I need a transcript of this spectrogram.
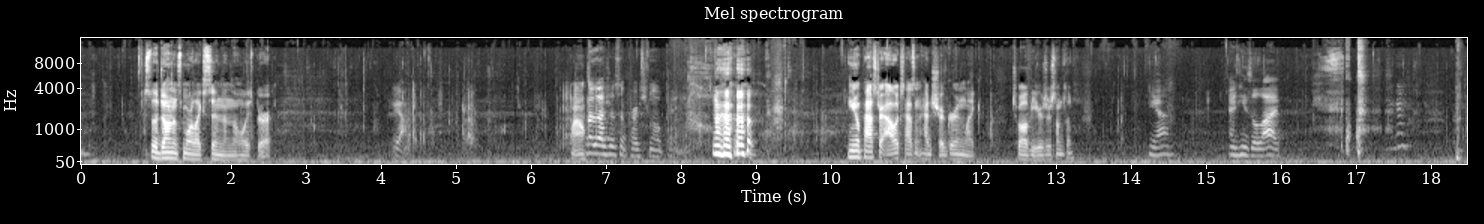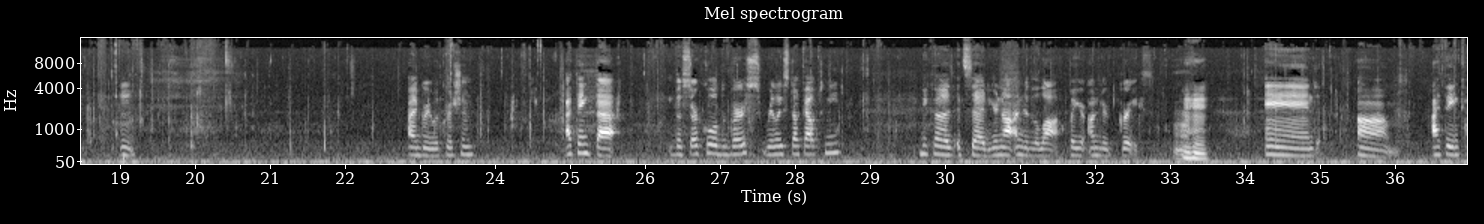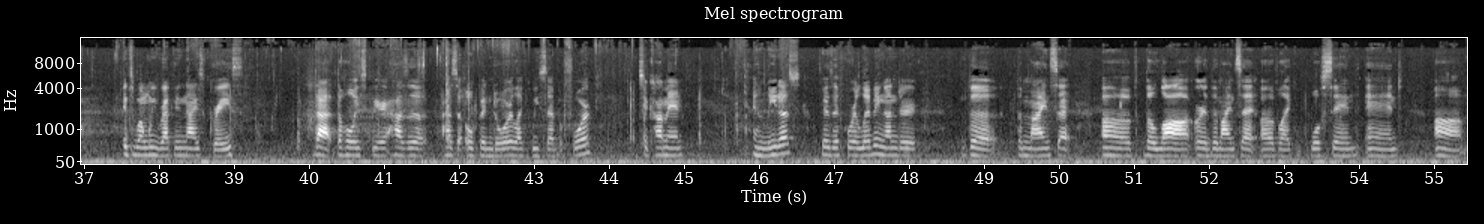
So the donut's more like sin than the Holy Spirit. yeah. Wow. But that's just a personal opinion. you know, Pastor Alex hasn't had sugar in like 12 years or something. Yeah. And he's alive. Mm. I agree with Christian. I think that the circled verse really stuck out to me because it said you're not under the law, but you're under grace. Mm-hmm. And um, I think it's when we recognize grace that the Holy Spirit has a has an open door, like we said before, to come in and lead us. Because if we're living under the the mindset of the law or the mindset of like we'll sin and um,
